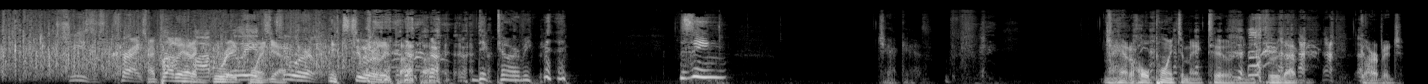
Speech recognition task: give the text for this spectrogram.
Jesus Christ. I probably had a Pop, great really? point. It's yeah, too early. It's too early, Papa. Dick Tarvey. Zing. Jackass. I had a whole point to make too, and then you threw that garbage.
